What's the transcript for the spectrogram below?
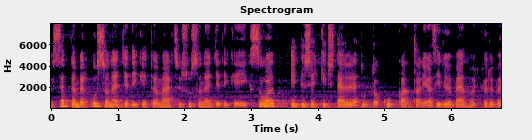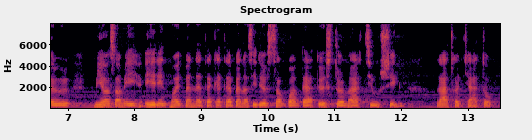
Szeptember 21-től március 21-ig szól. Itt is egy kicsit előre tudtok kukkantani az időben, hogy körülbelül mi az, ami érint majd benneteket ebben az időszakban, tehát ősztől márciusig láthatjátok.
